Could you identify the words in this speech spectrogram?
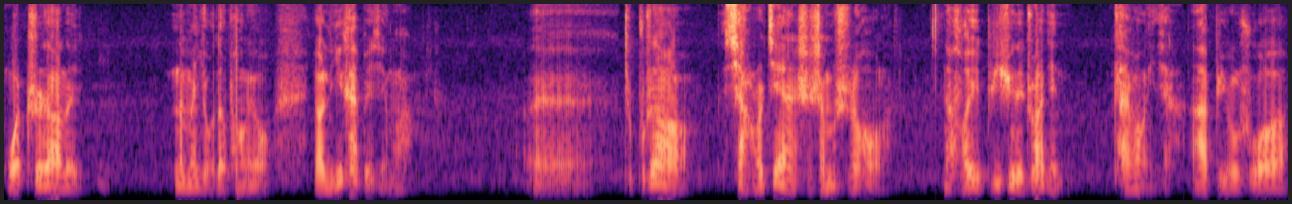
我知道的，那么有的朋友要离开北京了，呃，就不知道下回见是什么时候了。那所以必须得抓紧采访一下啊，比如说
